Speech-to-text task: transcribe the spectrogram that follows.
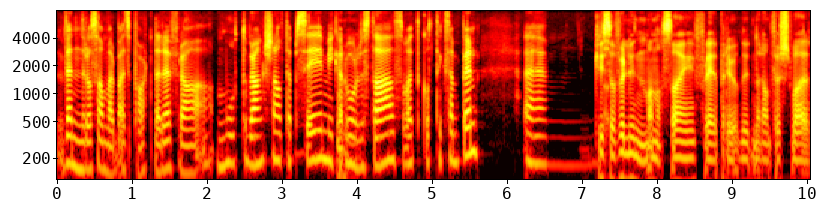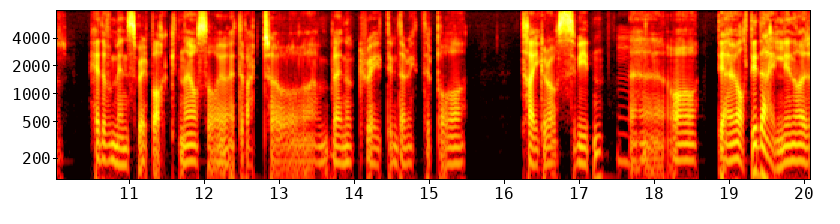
venner og samarbeidspartnere fra motebransjen, holdt jeg på å si. Mikael Mm. Olestad som et godt eksempel. Um, Kristoffer Lundmann også i flere perioder, når han først var head of menswear på Akne, og så etter hvert så ble jeg noen creative director på Tiger of Sweden. mm. Eh, og det er jo alltid deilig når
